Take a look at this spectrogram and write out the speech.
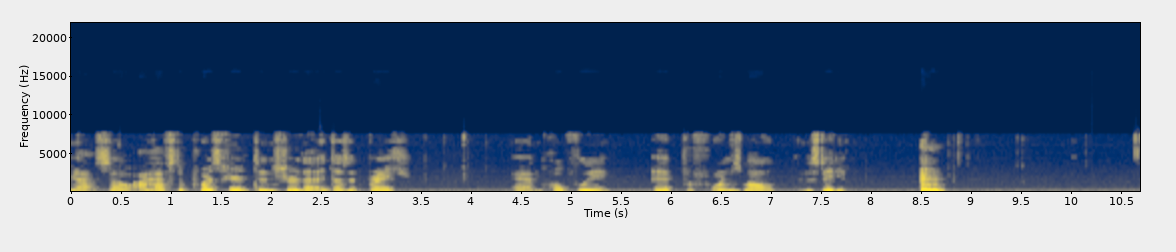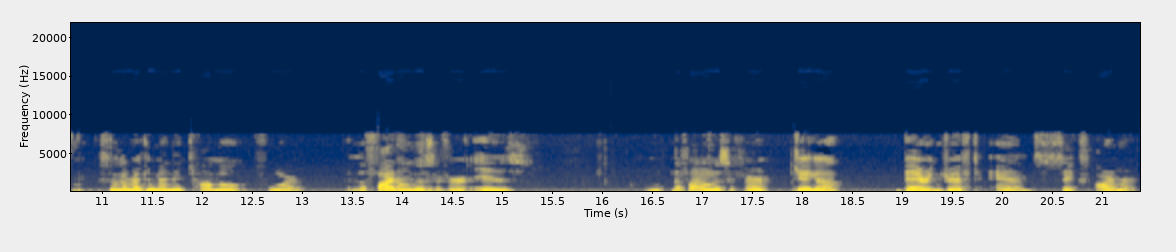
yeah so I have supports here to ensure that it doesn't break. And hopefully it performs well in the stadium. So the recommended combo for the final Lucifer is the final Lucifer, Giga, Bearing Drift, and 6 Armor.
